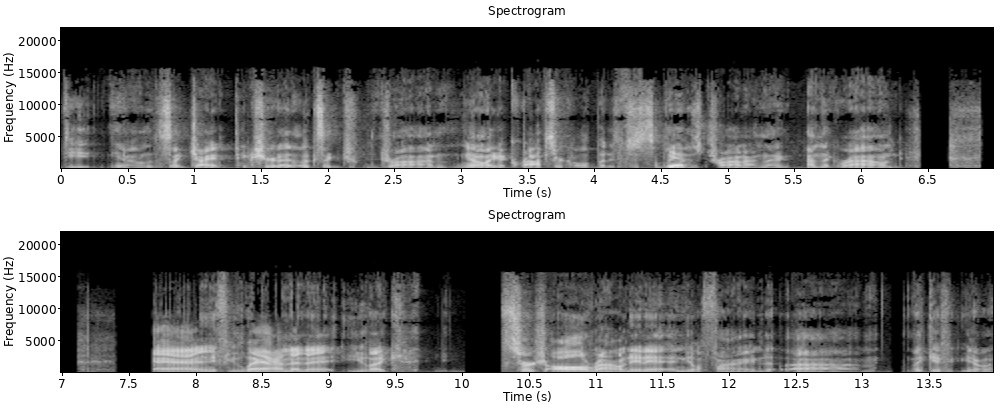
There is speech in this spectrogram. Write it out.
the you know this like giant picture that looks like drawn, you know, like a crop circle, but it's just something Yeah. that's drawn on the on the ground. And if you land in it, you like search all around in it, and you'll find um, like if you know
